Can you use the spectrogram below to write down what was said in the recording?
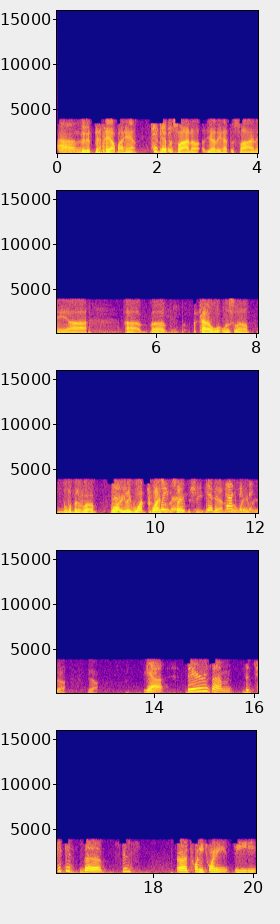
um, they, they pay out by hand. And they have to sign a yeah. They had to sign a uh, uh, uh, kind of what was a little bit of a. The- they won twice with the same machine. Yeah, the yeah, little waiver. thing. Yeah, yeah. Yeah. there's um the ticket the since uh 2020 the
